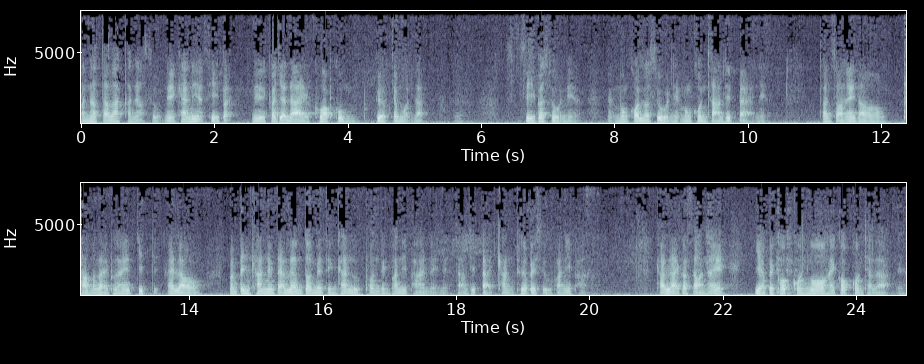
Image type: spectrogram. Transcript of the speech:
อนัตตลักษณะสูตรนี่แค่นี้สี่ปนี้ก็จะได้ควบคุมเกือบจะหมดล้วสี่พระสูตรเนี่ย มงคลละสูตรเนี่ยมงคลสามสิบแปดเนี่ยท่านสอนให้เราทำอะไรเพื่อให้จิตให้เรามันเป็นขั้นตั้งแต่เริ่มต้นไปถึงขั้นหลุดพ้นถึงพระนิพพานเลยเนี่ยสามสิบแปดขั้นเพื่อไปสู่พระนิพพานขั้นแรกก็สอนให้อย่าไปคบคนโง่ให้คบคนฉลาดเนี่ย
